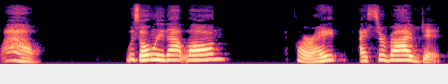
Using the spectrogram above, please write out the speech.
wow, it was only that long? That's all right. I survived it.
